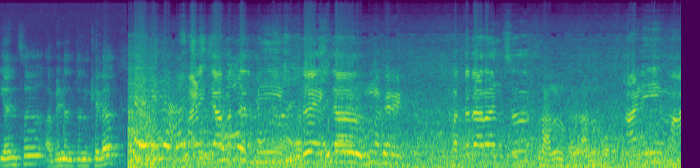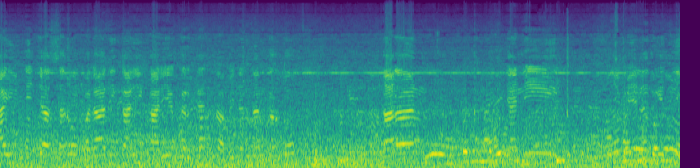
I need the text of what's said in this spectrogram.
यांचं अभिनंदन केलं. आणि त्याबद्दल मी पुन्हा एकदा मतदारांचं आणि महायुतीच्या सर्व पदाधिकारी कार्यकर्त्यांचं अभिनंदन करतो. कारण त्यांनी मेहनत घेतली.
